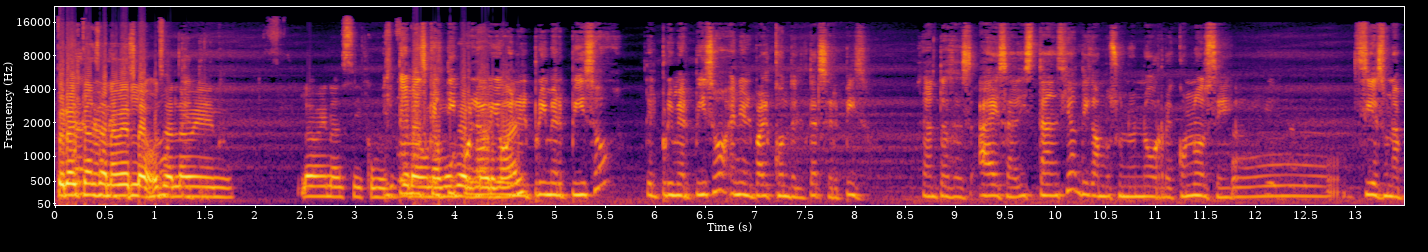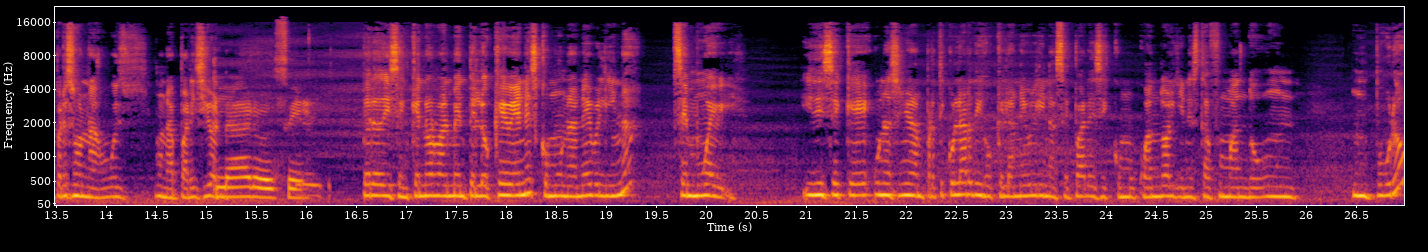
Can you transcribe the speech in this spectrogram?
Pero alcanzan a verla, o sea, la ven, la ven así como si El tema fuera es que una el tipo mujer la vio en el primer piso, del primer piso, en el balcón del tercer piso. O sea, entonces a esa distancia, digamos, uno no reconoce Ah, si es una persona o es una aparición. claro, sí. pero dicen que normalmente lo que ven es como una neblina, se mueve. Y dice que una señora en particular dijo que la neblina se parece como cuando alguien está fumando un, un puro,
